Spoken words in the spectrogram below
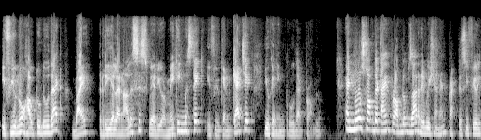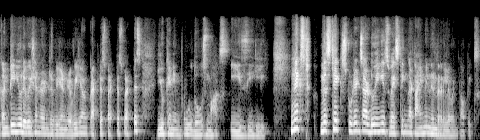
If you know how to do that by real analysis where you are making mistake, if you can catch it, you can improve that problem. And most of the time problems are revision and practice. If you will continue revision and revision, revision, practice, practice, practice, you can improve those marks easily. Next mistake students are doing is wasting the time in irrelevant topics.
